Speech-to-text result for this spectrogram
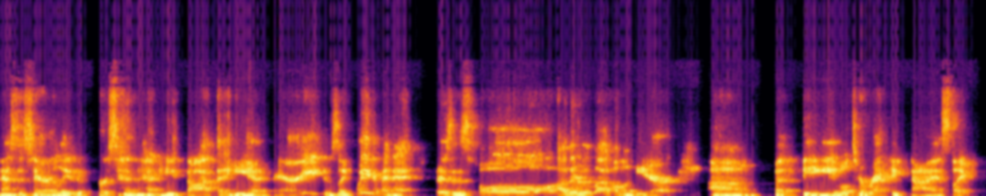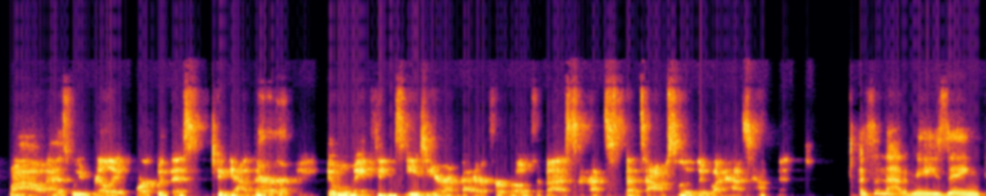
necessarily the person that he thought that he had married. It was like wait a minute there's this whole other level here. Um, but being able to recognize like wow as we really work with this together it will make things easier and better for both of us. And that's that's absolutely what has happened isn't that amazing?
